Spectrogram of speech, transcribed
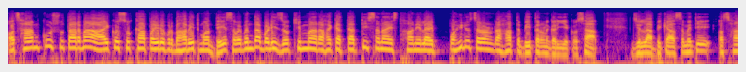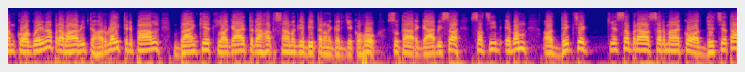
अछामको सुतारमा आएको सुक्खा पहिरो प्रभावित मध्ये सबैभन्दा बढ़ी जोखिममा रहेका तेत्तीसजना स्थानीयलाई पहिलो चरण राहत वितरण गरिएको छ। जिल्ला विकास समिति अछामको अगुवाईमा प्रभावितहरूलाई त्रिपाल ब्ल्याङ्केट लगायत राहत सामग्री वितरण गरिएको हो। सुतार गाविस सचिव एवं अध्यक्ष केशवराज शर्माको अध्यक्षता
